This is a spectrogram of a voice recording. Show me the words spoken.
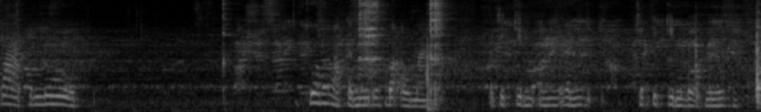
ฟาดเป็นลูกท่วงหัวกับมีเด็กบ่เอามาก็จะกินอันนี้วันนี้ฉันจะกินแบบนี้ค่ะ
